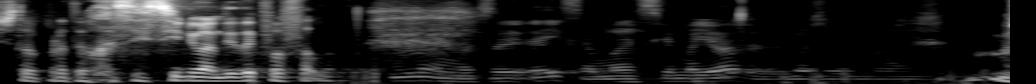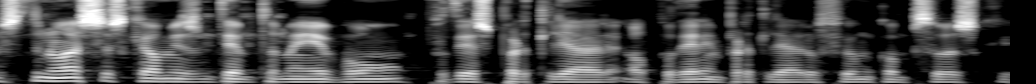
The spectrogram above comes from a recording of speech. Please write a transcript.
Estou a perder o raciocínio à medida que vou falando. Não, mas é, é isso, é uma ânsia maior, mas eu não... Mas tu não achas que ao mesmo tempo também é bom poderes partilhar ou poderem partilhar o filme com pessoas que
